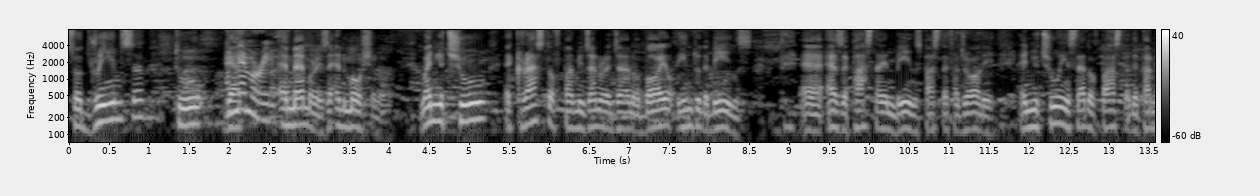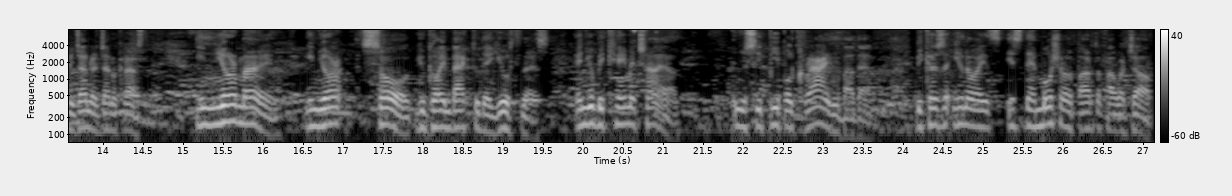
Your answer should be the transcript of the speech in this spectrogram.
So dreams to get, and memories. And memories and emotional. When you chew a crust of Parmigiano Reggiano boil into the beans, as a pasta and beans, pasta fagioli, and you chew instead of pasta the Parmigiano Reggiano crust, in your mind, in your soul, you're going back to the youthness, and you became a child. And you see people crying about that because you know it's, it's the emotional part of our job,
